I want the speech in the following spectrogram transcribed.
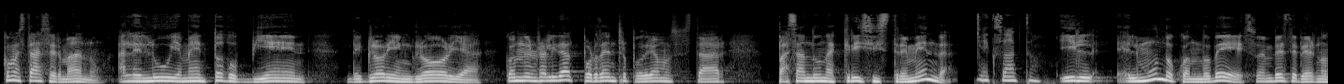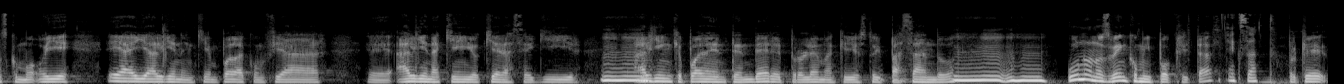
¿Cómo estás, hermano? Aleluya, amén, todo bien, de gloria en gloria, cuando en realidad por dentro podríamos estar pasando una crisis tremenda. Exacto. Y el, el mundo cuando ve eso, en vez de vernos como, oye, he ahí alguien en quien pueda confiar, eh, alguien a quien yo quiera seguir, alguien que pueda entender el problema que yo estoy pasando, uno nos ven como hipócritas, Exacto. porque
